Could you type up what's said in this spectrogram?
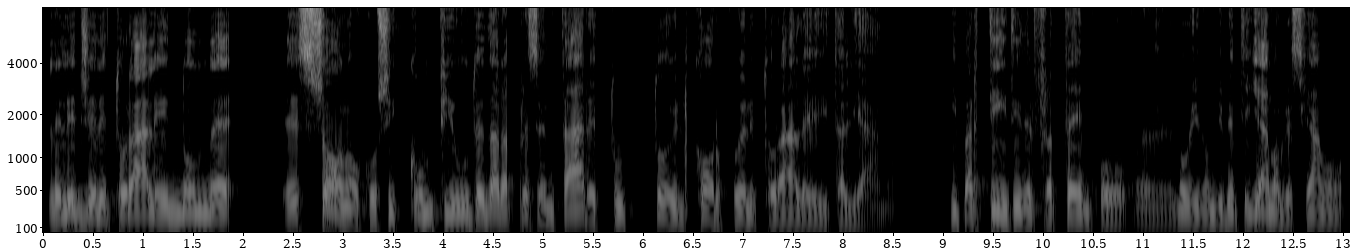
le leggi elettorali non eh, sono così compiute da rappresentare tutto il corpo elettorale italiano i partiti nel frattempo, eh, noi non dimentichiamo che siamo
